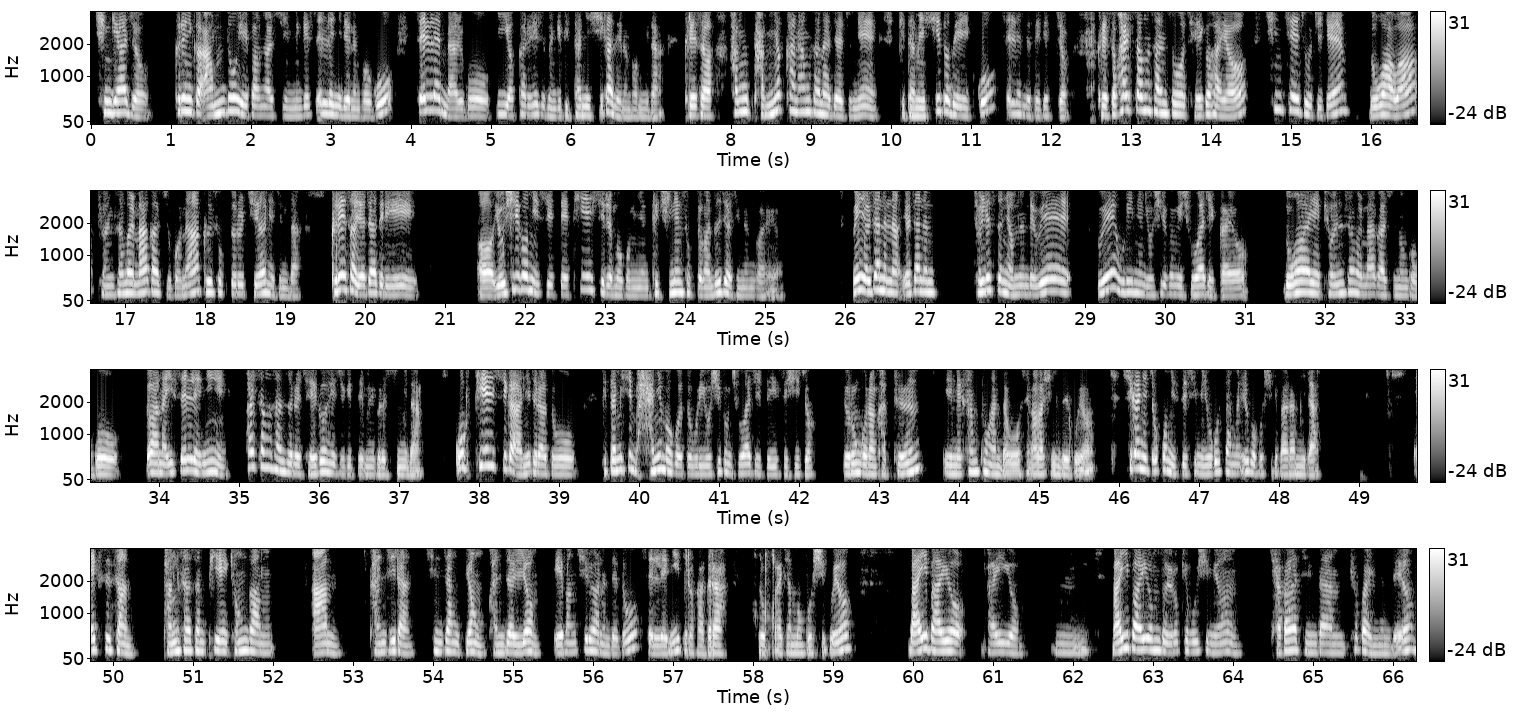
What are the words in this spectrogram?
신기하죠? 그러니까 암도 예방할 수 있는 게 셀렌이 되는 거고 셀렌 말고 이 역할을 해주는 게 비타민 C가 되는 겁니다. 그래서 항, 강력한 항산화제 중에 비타민 C도 돼 있고 셀렌도 되겠죠. 그래서 활성산소 제거하여 신체 조직의 노화와 변성을 막아주거나 그 속도를 지연해준다. 그래서 여자들이 어, 요실금이 있을 때 TLC를 먹으면 그 진행 속도가 늦어지는 거예요. 왜 여자는 여자는 전립선이 없는데 왜 왜 우리는 요실금이 좋아질까요? 노화의 변성을 막아주는 거고 또 하나 이 셀렌이 활성산소를 제거해주기 때문에 그렇습니다. 꼭 TLC가 아니더라도 비타민 C 많이 먹어도 우리 요실금 좋아질 때 있으시죠? 이런 거랑 같은 일맥상통한다고 생각하시면 되고요. 시간이 조금 있으시면 이것도 한번 읽어보시기 바랍니다. X선, 방사선 피해 경감, 암, 간질환, 신장병, 관절염 예방 치료하는데도 셀렌이 들어가더라. 여기까지 한번 보시고요. 마이바이오 바이옴, 음, 마이바이옴도 이렇게 보시면 자가 진단표가 있는데요.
